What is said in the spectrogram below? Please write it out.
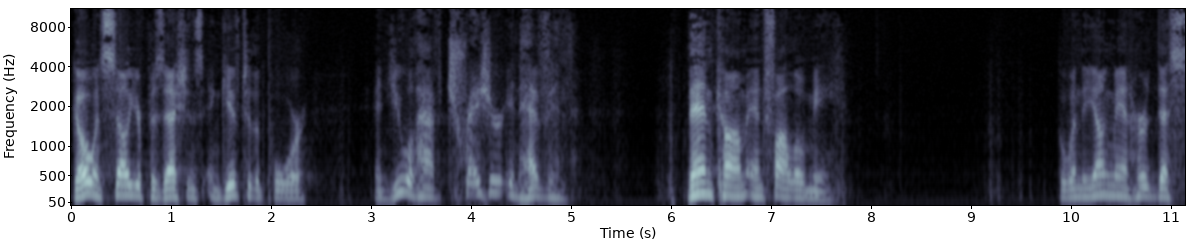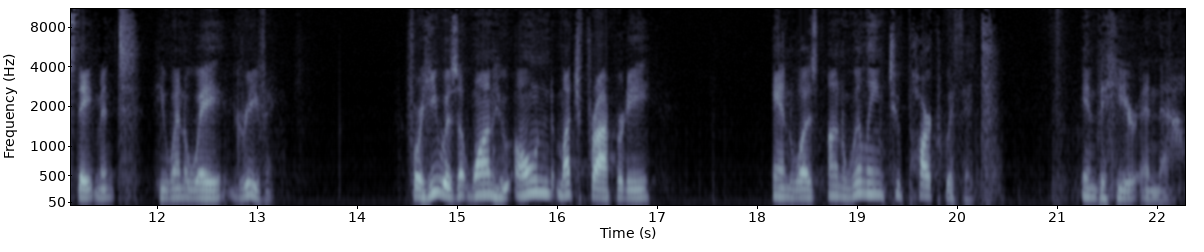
go and sell your possessions and give to the poor, and you will have treasure in heaven. Then come and follow me. But when the young man heard this statement, he went away grieving. For he was one who owned much property and was unwilling to part with it in the here and now.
